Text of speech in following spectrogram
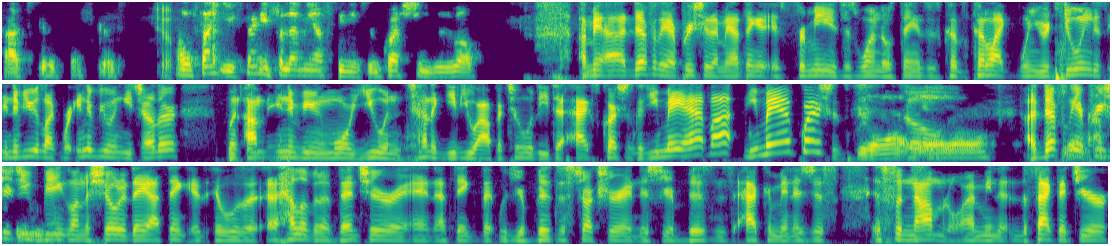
that's good. That's good. Yep. Oh, thank you. Thank you for letting me asking you some questions as well. I mean, I definitely appreciate it. I mean, I think it's for me, it's just one of those things. It's kind of like when you're doing this interview, like we're interviewing each other, but I'm interviewing more you and trying to give you opportunity to ask questions because you may have you may have questions. Yeah, so yeah, yeah. I definitely appreciate you being on the show today. I think it, it was a, a hell of an adventure, and I think that with your business structure and just your business acumen is just is phenomenal. I mean, the fact that you're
